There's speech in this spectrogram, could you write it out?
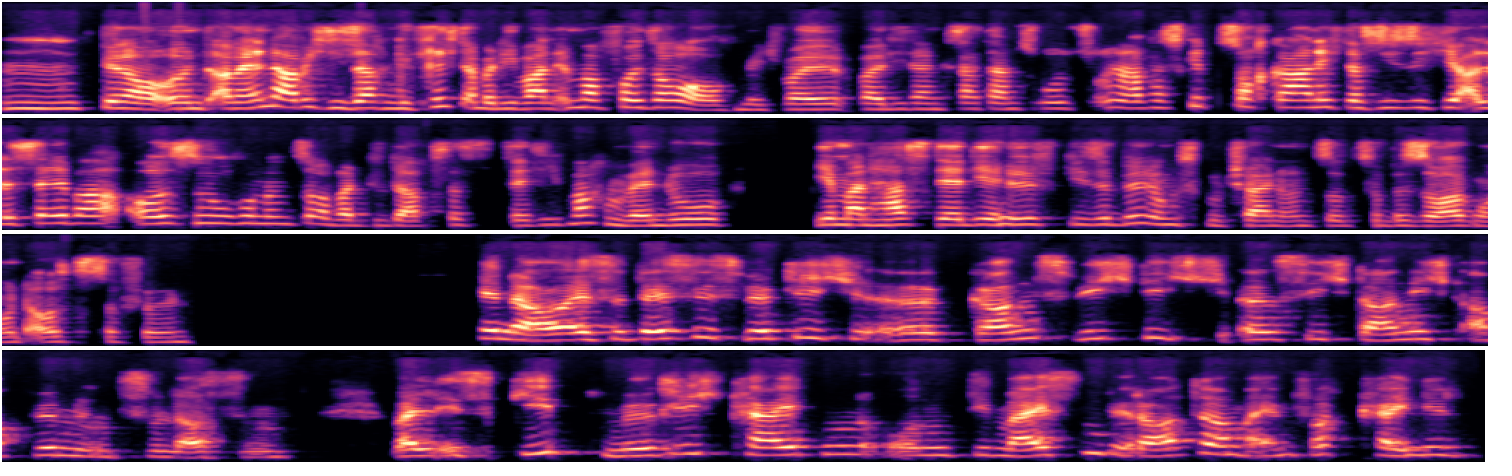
Mhm, genau, und am Ende habe ich die Sachen gekriegt, aber die waren immer voll sauer auf mich, weil, weil die dann gesagt haben, so, was gibt's doch gar nicht, dass sie sich hier alles selber aussuchen und so, aber du darfst das tatsächlich machen, wenn du jemand hast, der dir hilft, diese Bildungsgutscheine und so zu besorgen und auszufüllen. Genau, also das ist wirklich äh, ganz wichtig, äh, sich da nicht abwimmeln zu lassen, weil es gibt Möglichkeiten und die meisten Berater haben einfach keine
